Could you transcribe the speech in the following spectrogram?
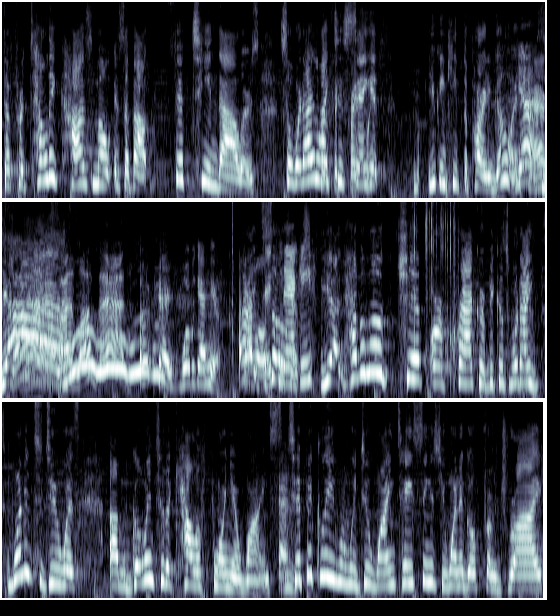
The Fratelli Cosmo is about 15 dollars. So what I like Perfect to say point. it, you can keep the party going. Yes, Yes. yes, I love that. Okay. What we got here? All right, little so snacky. yeah, have a little chip or cracker because what I wanted to do was um, go into the California wines. Okay. Typically, when we do wine tastings, you want to go from dry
